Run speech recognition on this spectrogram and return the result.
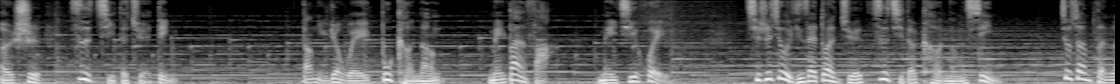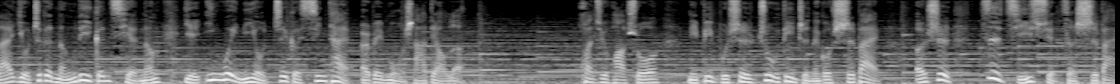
而是自己的决定。当你认为不可能，没办法。没机会，其实就已经在断绝自己的可能性。就算本来有这个能力跟潜能，也因为你有这个心态而被抹杀掉了。换句话说，你并不是注定只能够失败，而是自己选择失败。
